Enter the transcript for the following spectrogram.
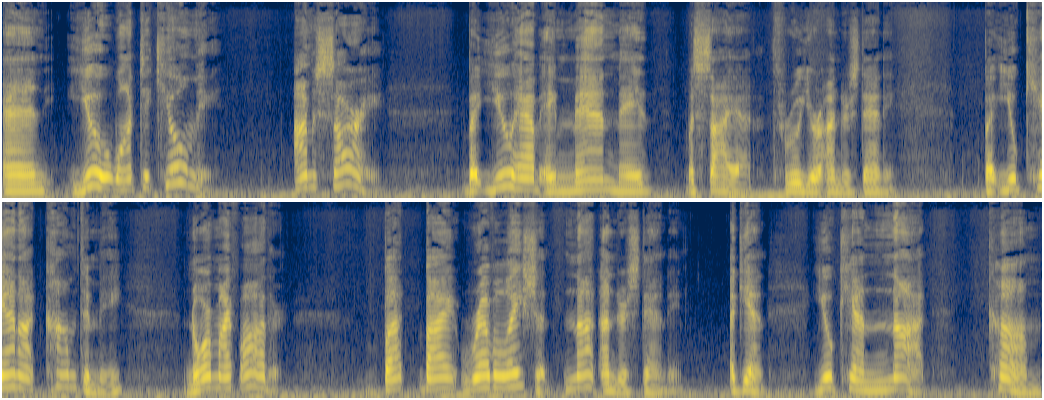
and you want to kill me. I'm sorry, but you have a man made Messiah through your understanding. But you cannot come to me, nor my Father, but by revelation, not understanding. Again, you cannot come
